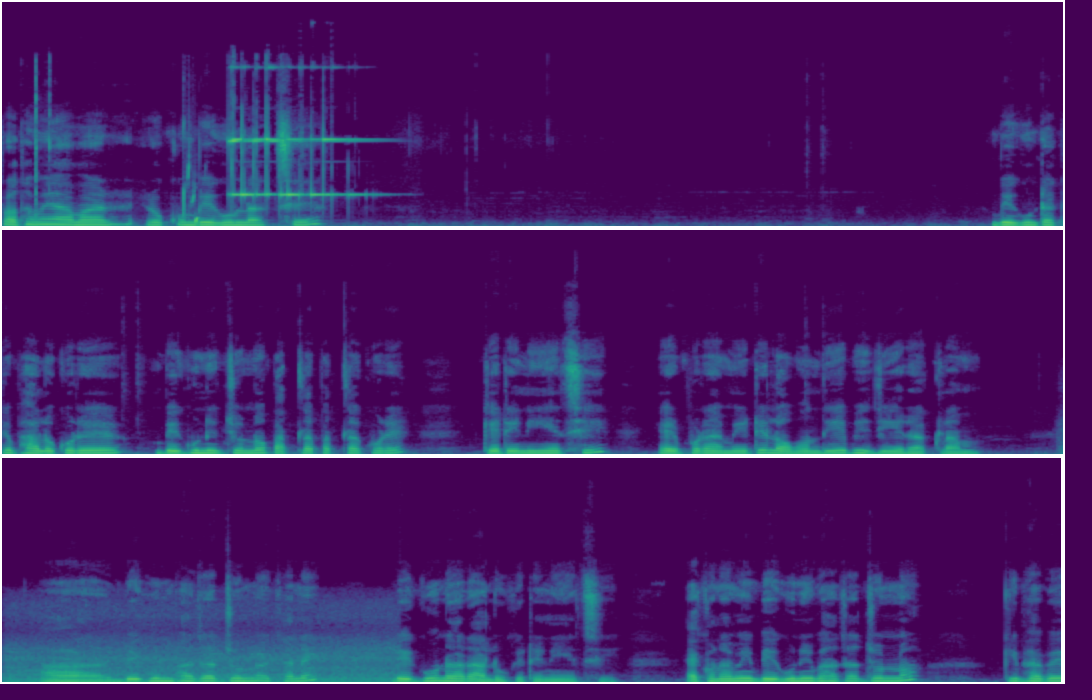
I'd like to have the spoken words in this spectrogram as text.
প্রথমে আমার এরকম বেগুন লাগছে। বেগুনটাকে ভালো করে বেগুনের জন্য পাতলা পাতলা করে কেটে নিয়েছি। এরপর আমি এটি লবণ দিয়ে ভিজিয়ে রাখলাম। আর বেগুন ভাজার জন্য এখানে বেগুন আর আলু কেটে নিয়েছি। এখন আমি বেগুনি ভাজার জন্য কীভাবে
